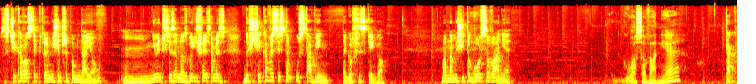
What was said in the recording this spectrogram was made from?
Z ciekawostek, które mi się przypominają, mm, nie wiem czy się ze mną zgodzisz, ale tam jest dość ciekawy system ustawień tego wszystkiego. Mam na myśli to głosowanie. Głosowanie? Tak,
